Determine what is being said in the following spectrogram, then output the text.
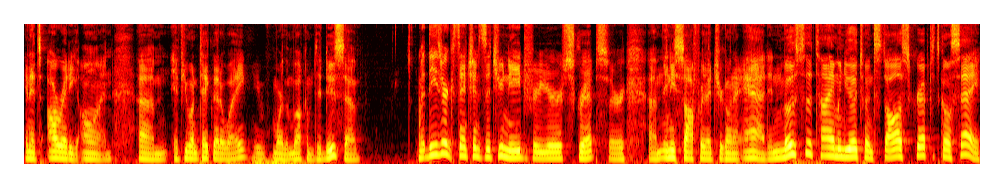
and it's already on. Um, if you want to take that away, you're more than welcome to do so. But these are extensions that you need for your scripts or um, any software that you're going to add. And most of the time, when you go to install a script, it's going to say,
